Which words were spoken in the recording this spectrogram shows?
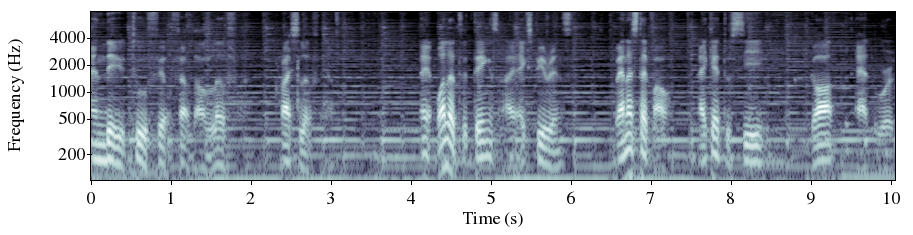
and they too felt, felt our love, Christ's love. And one of the things I experienced when I step out, I get to see God at work.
